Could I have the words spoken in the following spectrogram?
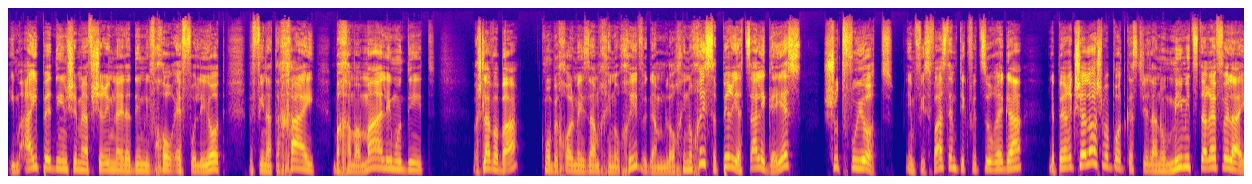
עם אייפדים שמאפשרים לילדים לבחור איפה להיות, בפינת החי, בחממה הלימודית. בשלב הבא, כמו בכל מיזם חינוכי וגם לא חינוכי, ספיר יצא לגייס שותפויות. אם פספסתם, תקפצו רגע לפרק 3 בפודקאסט שלנו, מי מצטרף אליי?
